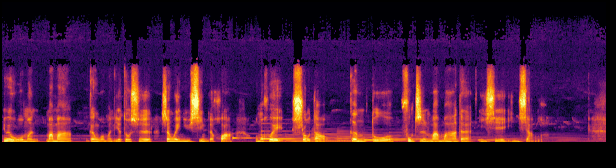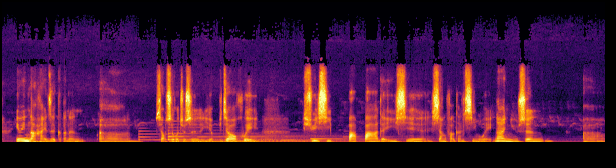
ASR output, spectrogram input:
因为我们妈妈跟我们也都是身为女性的话，我们会受到更多复制妈妈的一些影响了，因为男孩子可能。呃，小时候就是也比较会学习爸爸的一些想法跟行为。那女生，呃，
